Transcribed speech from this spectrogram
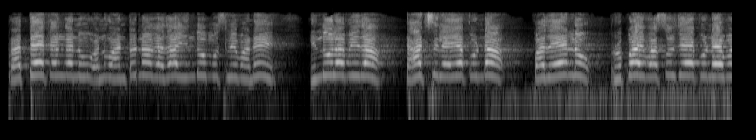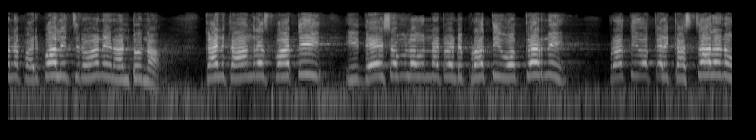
ప్రత్యేకంగా నువ్వు నువ్వు అంటున్నావు కదా హిందూ ముస్లిం అని హిందువుల మీద ట్యాక్సీలు వేయకుండా పదేళ్ళు రూపాయి వసూలు చేయకుండా ఏమన్నా పరిపాలించినవా నేను అంటున్నా. కానీ కాంగ్రెస్ పార్టీ ఈ దేశంలో ఉన్నటువంటి ప్రతి ఒక్కరిని ప్రతి ఒక్కరి కష్టాలను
